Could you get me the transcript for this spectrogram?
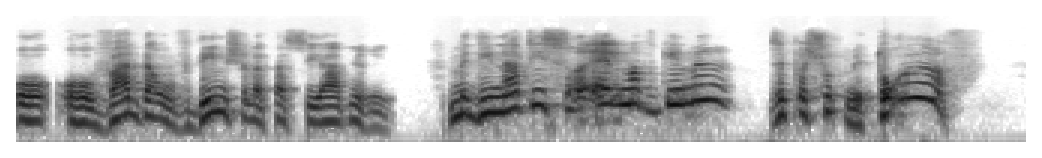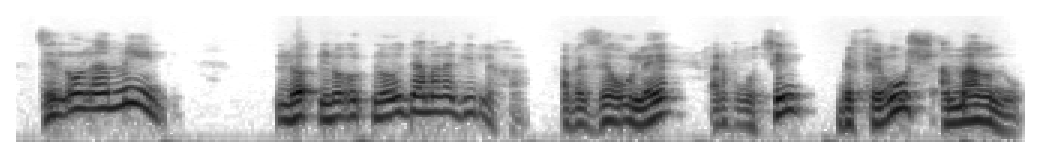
או, או ועד העובדים של התעשייה האווירית. מדינת ישראל מפגינה, זה פשוט מטורף. זה לא להאמין. לא, לא, לא יודע מה להגיד לך, אבל זה עולה, אנחנו רוצים, בפירוש אמרנו,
